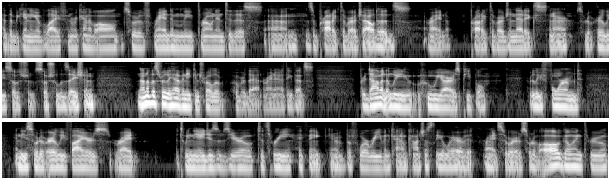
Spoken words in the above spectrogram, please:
at the beginning of life, and we're kind of all sort of randomly thrown into this um, as a product of our childhoods, right? A product of our genetics and our sort of early social socialization. None of us really have any control over that, right? And I think that's predominantly who we are as people, really formed in these sort of early fires, right, between the ages of zero to three, I think, you know, before we're even kind of consciously aware of it, right? So we're sort of all going through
